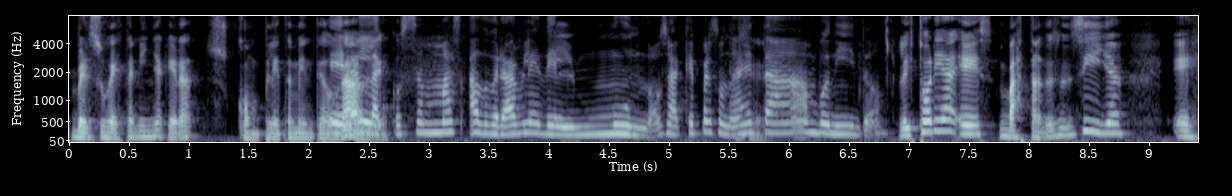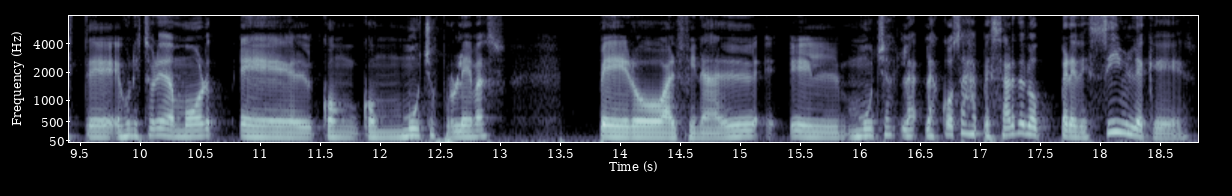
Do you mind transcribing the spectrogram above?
Versus esta niña que era completamente Era adorable. la cosa más adorable del mundo. O sea, qué personaje Sí. tan bonito. La historia es bastante sencilla. Este, es una historia de amor eh, con, con muchos problemas. Pero al final, el, muchas, la- las cosas, a pesar de lo predecible que es,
